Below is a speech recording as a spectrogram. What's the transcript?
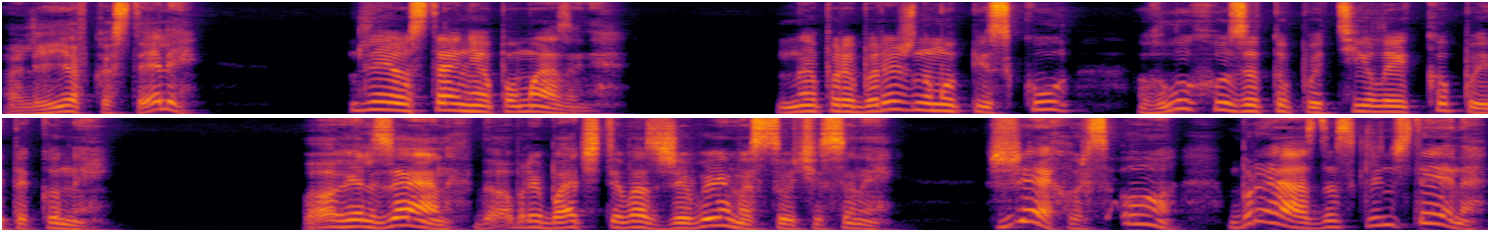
Олія в костелі? Для останнього помазання. На прибережному піску глухо затопотіли копита коней. Вогельзанг, добре бачити вас живими, сучі сини. Жехорс, о, Бразда з Клінштейна.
